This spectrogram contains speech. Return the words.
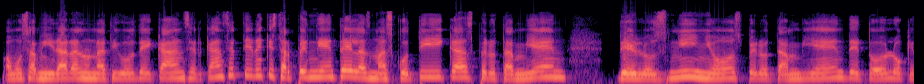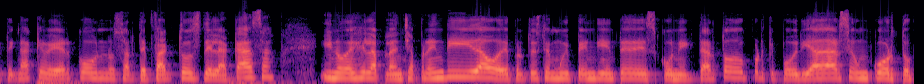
Vamos a mirar a los nativos de cáncer. Cáncer tiene que estar pendiente de las mascoticas, pero también de los niños, pero también de todo lo que tenga que ver con los artefactos de la casa y no deje la plancha prendida o de pronto esté muy pendiente de desconectar todo porque podría darse un corto.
